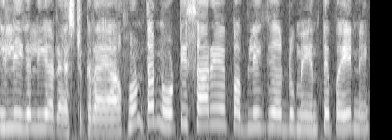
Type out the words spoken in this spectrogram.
ਇਲੀਗਲੀ ਅਰੈਸਟ ਕਰਾਇਆ। ਹੁਣ ਤਾਂ ਨੋਟਿਸ ਸਾਰੇ ਪਬਲਿਕ ਡੋਮੇਨ ਤੇ ਪਏ ਨੇ।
